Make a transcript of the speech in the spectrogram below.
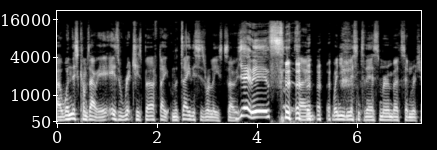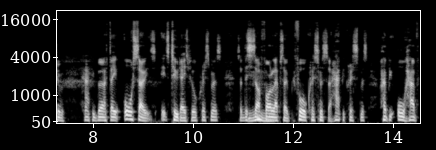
Uh, when this comes out, it is Rich's birthday on the day this is released. So, it's, Yeah, it is. so when you listen to this, remember to send Richard happy birthday. Also, it's, it's two days before Christmas. So this is our final episode before Christmas. So happy Christmas. Hope you all have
